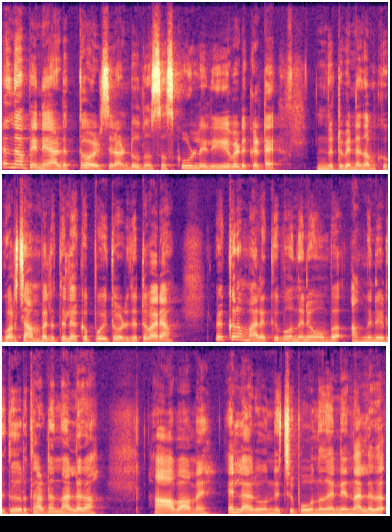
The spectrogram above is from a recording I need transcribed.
എന്നാൽ പിന്നെ അടുത്ത ആഴ്ച രണ്ടു മൂന്ന് ദിവസം സ്കൂളിൽ ലീവ് എടുക്കട്ടെ. എന്നിട്ട് പിന്നെ നമുക്ക് കുറച്ച് അമ്പലത്തിലൊക്കെ പോയി തൊഴുതിട്ട് വരാം. വിക്രം മലയ്ക്ക് പോകുന്നതിന് മുമ്പ് അങ്ങനെ ഒരു തീർത്ഥാടനം നല്ലതാ. ആവാമേ എല്ലാവരും ഒന്നിച്ച് പോകുന്നത് തന്നെ നല്ലത്.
